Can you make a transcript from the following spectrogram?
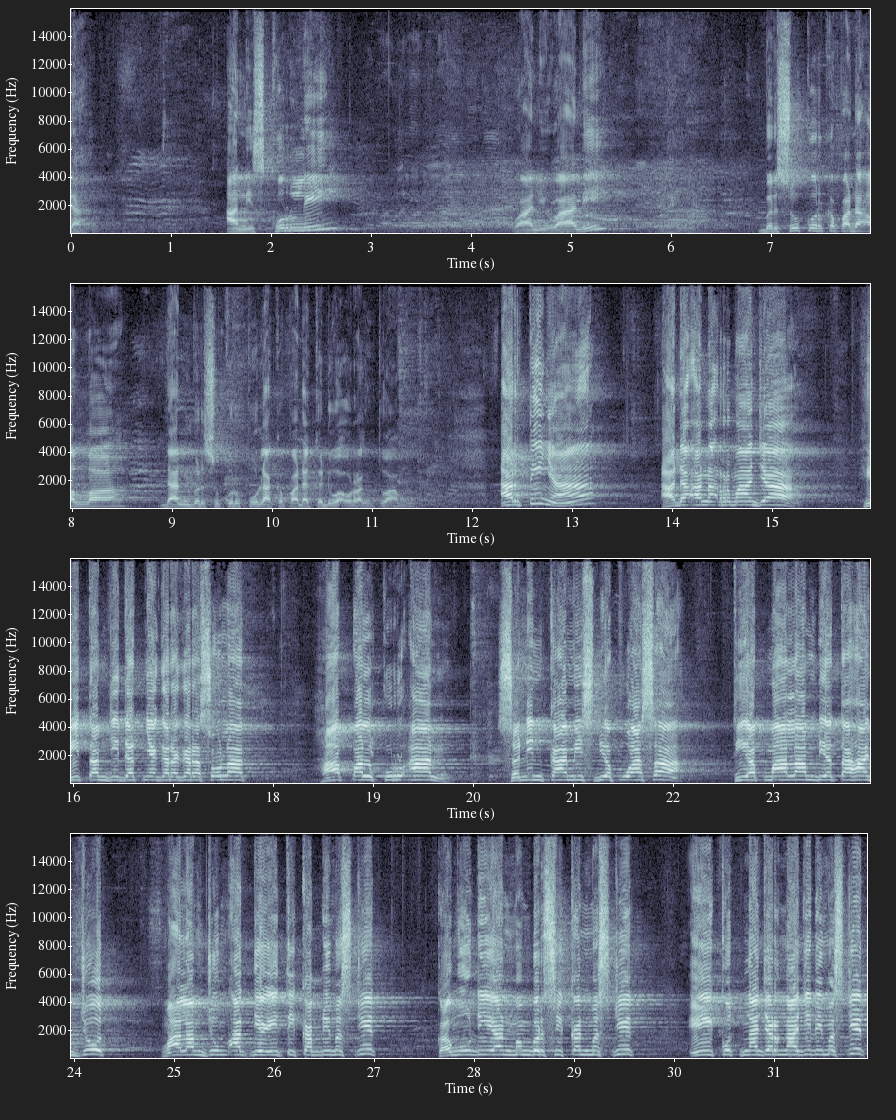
tiga. Anis kurli wali-wali bersyukur kepada Allah dan bersyukur pula kepada kedua orang tuamu. Artinya ada anak remaja hitam jidatnya gara-gara sholat, hafal Quran, Senin Kamis dia puasa, tiap malam dia tahajud, malam Jumat dia itikaf di masjid, kemudian membersihkan masjid, ikut ngajar ngaji di masjid,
